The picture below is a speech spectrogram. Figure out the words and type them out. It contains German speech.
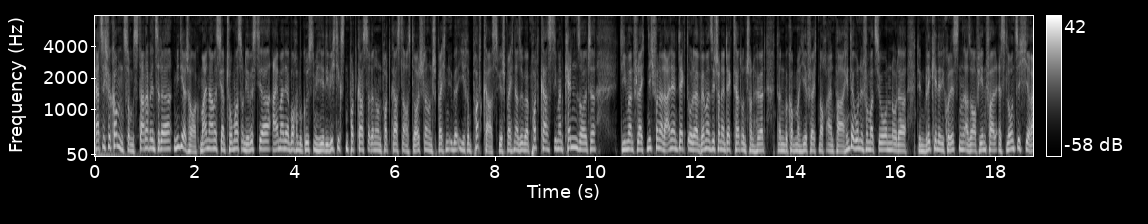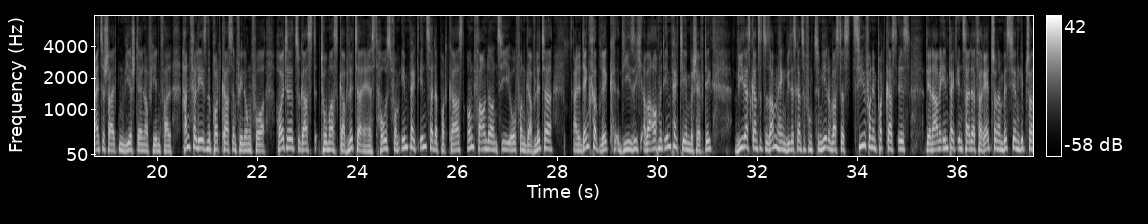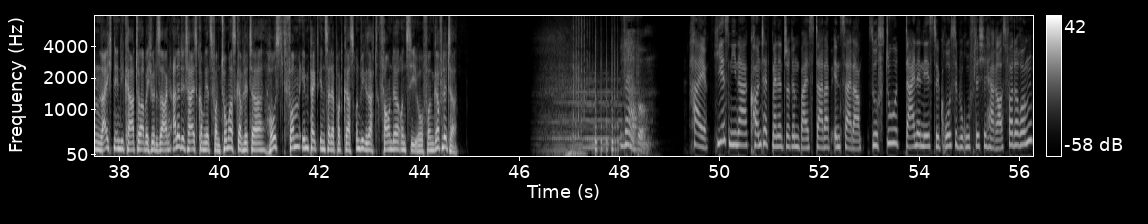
Herzlich willkommen zum Startup Insider Media Talk. Mein Name ist Jan Thomas und ihr wisst ja, einmal in der Woche begrüßen wir hier die wichtigsten Podcasterinnen und Podcaster aus Deutschland und sprechen über ihre Podcasts. Wir sprechen also über Podcasts, die man kennen sollte, die man vielleicht nicht von alleine entdeckt oder wenn man sie schon entdeckt hat und schon hört, dann bekommt man hier vielleicht noch ein paar Hintergrundinformationen oder den Blick hinter die Kulissen. Also auf jeden Fall, es lohnt sich hier reinzuschalten. Wir stellen auf jeden Fall handverlesene Podcast-Empfehlungen vor. Heute zu Gast Thomas Gavlitter. Er ist Host vom Impact Insider Podcast und Founder und CEO von Gavlitter, eine Denkfabrik, die sich aber auch mit Impact-Themen beschäftigt. Wie das Ganze zusammenhängt, wie das Ganze funktioniert und was das Ziel von dem Podcast ist. Der Name Impact Insider verrät schon ein bisschen, gibt schon einen leichten Indikator, aber ich würde sagen, alle Details kommen jetzt von Thomas Gavlitter, Host vom Impact Insider Podcast und wie gesagt, Founder und CEO von Gavlitter. Werbung. Hi, hier ist Nina, Content Managerin bei Startup Insider. Suchst du deine nächste große berufliche Herausforderung?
